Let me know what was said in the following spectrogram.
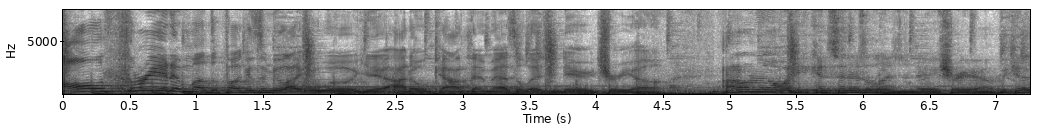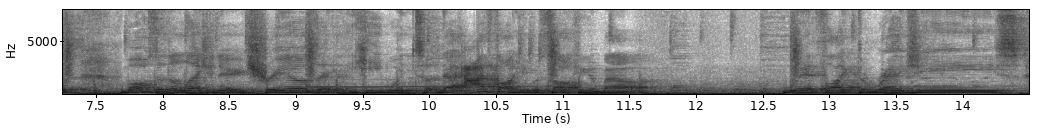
all three of them motherfuckers and be like, well, yeah, I don't count them as a legendary trio. I don't know what he considers a legendary trio because most of the legendary trios that he would t- that I thought he was talking about with like the Regis,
